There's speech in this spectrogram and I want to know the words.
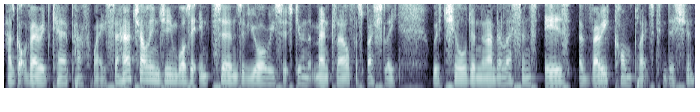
has got varied care pathways. So how challenging was it in terms of your research, given that mental health, especially with children and adolescents, is a very complex condition?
